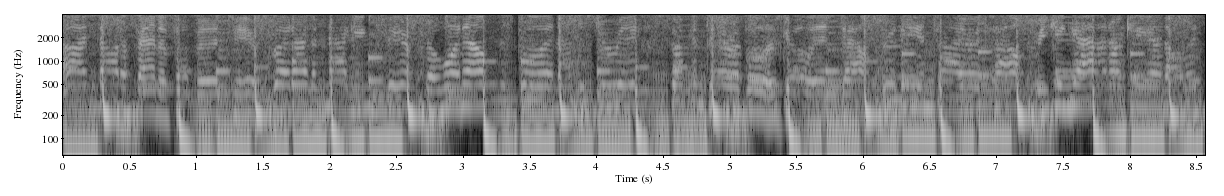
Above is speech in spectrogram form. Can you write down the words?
I'm not a fan of puppeteers, but I have a nagging fear someone else is pulling out the strings. Something terrible is going down through the entire town, wreaking anarchy and all it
